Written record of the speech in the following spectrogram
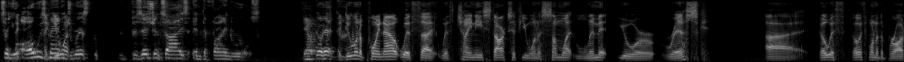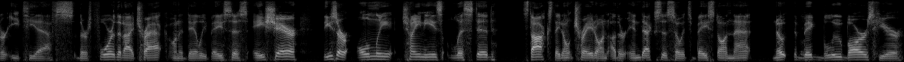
So you always I do manage want- risk, position size, and defined rules. Yep. Go ahead. I do want to point out with uh, with Chinese stocks, if you want to somewhat limit your risk, uh, go with go with one of the broader ETFs. There's four that I track on a daily basis. A share. These are only Chinese listed stocks. They don't trade on other indexes, so it's based on that. Note the big blue bars here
